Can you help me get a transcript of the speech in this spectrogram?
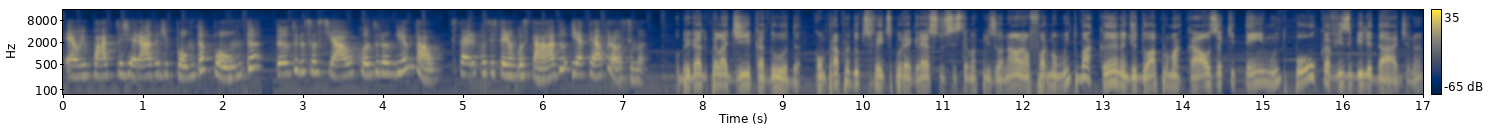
É um impacto gerado de ponta a ponta, tanto no social quanto no ambiental. Espero que vocês tenham gostado e até a próxima. Obrigado pela dica, Duda. Comprar produtos feitos por egresso do sistema prisional é uma forma muito bacana de doar para uma causa que tem muito pouca visibilidade, né?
